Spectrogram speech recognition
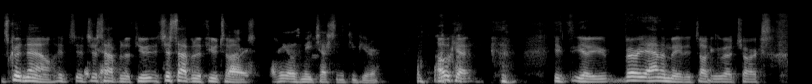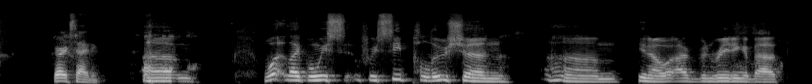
It's good now. It, it just happened a few, it just happened a few Sorry. times. I think it was me touching the computer. Okay. Yeah, you're very animated talking about sharks. Very exciting. um what like when we if we see pollution um you know i've been reading about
